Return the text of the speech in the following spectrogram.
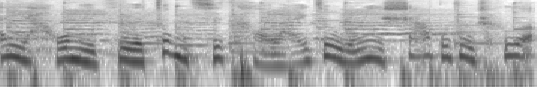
哎呀，我每次种起草来就容易刹不住车。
